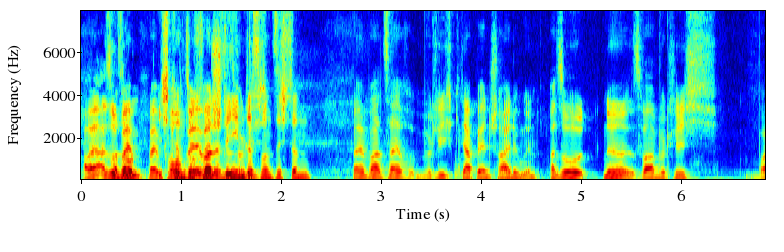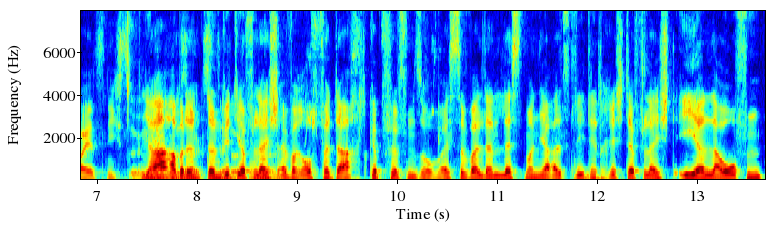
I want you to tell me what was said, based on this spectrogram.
Aber also beim- beim ich kann so VfL war das verstehen, wirklich- dass man sich dann. Weil waren es halt wirklich knappe Entscheidungen. Also, ne, es war wirklich, war jetzt nichts irgendwie. Ja, aber dann, sagst, dann wird ja vielleicht vorbei. einfach auf Verdacht gepfiffen, so, weißt du, weil dann lässt man ja als Linienrichter vielleicht eher laufen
